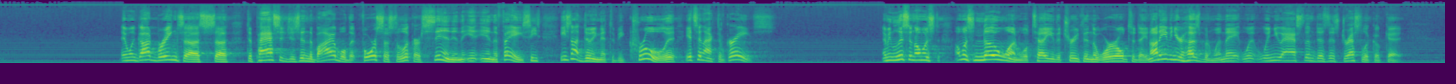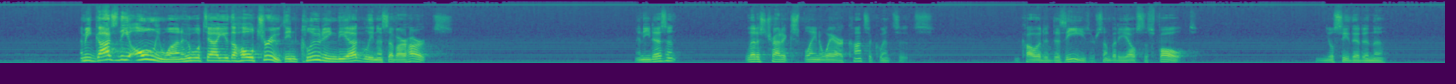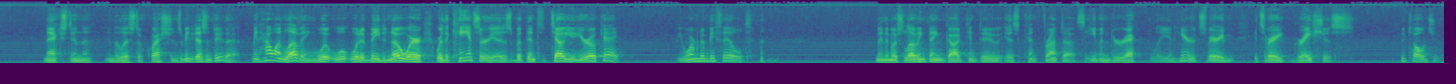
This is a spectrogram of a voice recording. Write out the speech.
And when God brings us uh, to passages in the Bible that force us to look our sin in the, in, in the face, he's, he's not doing that to be cruel. It, it's an act of grace. I mean, listen, almost, almost no one will tell you the truth in the world today, not even your husband, when, they, when, when you ask them, Does this dress look okay? I mean, God's the only one who will tell you the whole truth, including the ugliness of our hearts. And He doesn't let us try to explain away our consequences and call it a disease or somebody else's fault. And you'll see that in the next in the in the list of questions. I mean, he doesn't do that. I mean, how unloving would, would it be to know where, where the cancer is, but then to tell you you're okay? Be warmed and be filled. I mean, the most loving thing God can do is confront us, even directly. And here it's very, it's very gracious. Who told you?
